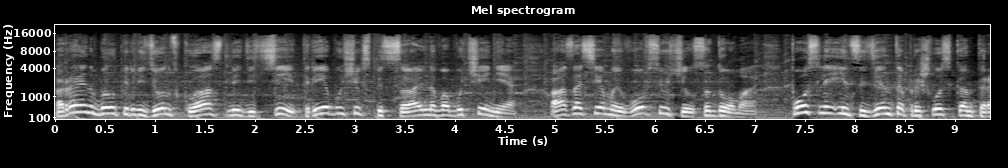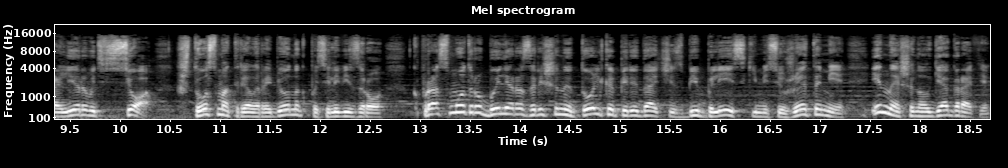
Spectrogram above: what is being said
Райан был переведен в класс для детей, требующих специального обучения, а затем и вовсе учился дома. После инцидента пришлось контролировать все, что смотрел ребенок по телевизору. К просмотру были разрешены только передачи с библейскими сюжетами и National Geographic.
